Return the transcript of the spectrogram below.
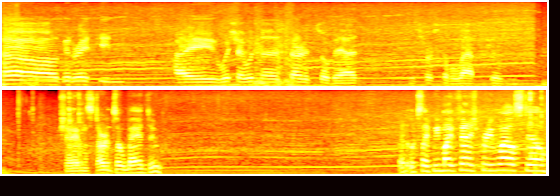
Oh, good race, Keaton. I wish I wouldn't have started so bad this first couple laps because Wish I hadn't started so bad too. But it looks like we might finish pretty well still.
